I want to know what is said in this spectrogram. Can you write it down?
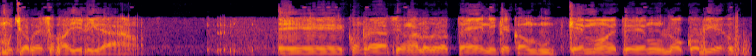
Muchos besos para. Eh, con relación a lo de los tenis que con, quemó este un loco viejo,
